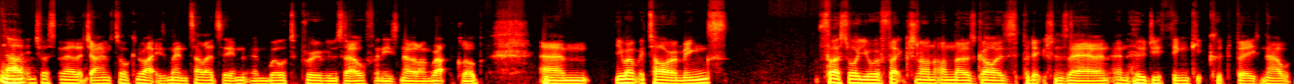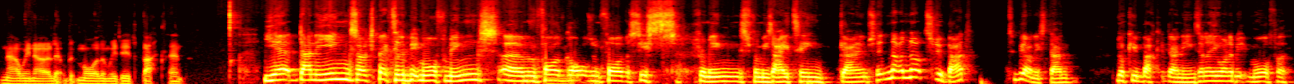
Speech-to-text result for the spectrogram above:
No. Uh, interesting there that James talking about his mentality and, and will to prove himself, and he's no longer at the club. Um, you went with Tara Mings. First of all, your reflection on, on those guys' predictions there, and, and who do you think it could be? Now, now we know a little bit more than we did back then. Yeah, Danny Ings. I expected a bit more from Ings. Um, five goals and five assists from Ings from his 18 games. Not not too bad, to be honest, Dan. Looking back at Danny Ings, I know you want a bit more for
